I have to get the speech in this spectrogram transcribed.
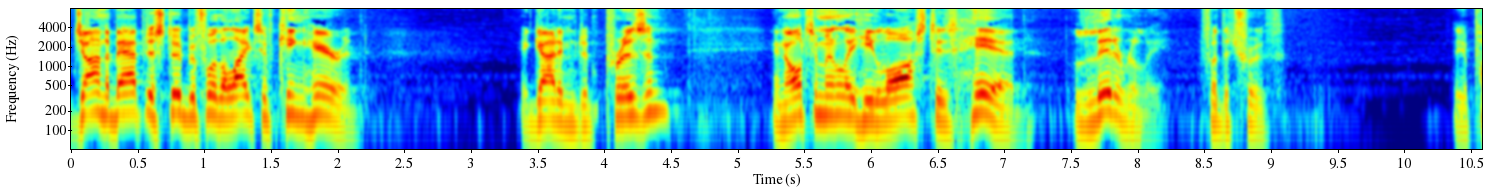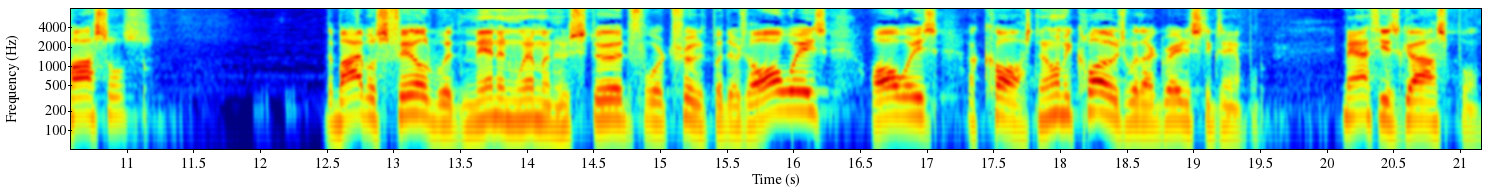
John the Baptist stood before the likes of King Herod. It got him to prison, and ultimately he lost his head, literally, for the truth. The apostles, the Bible's filled with men and women who stood for truth, but there's always, always a cost. Now, let me close with our greatest example Matthew's Gospel,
